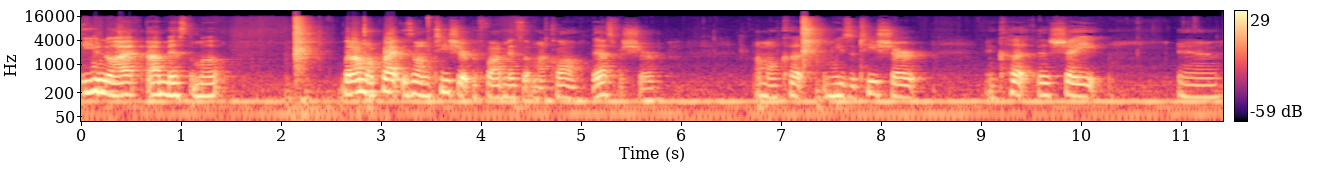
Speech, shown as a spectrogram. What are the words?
you know I, I messed them up. But I'm going to practice on a t-shirt before I mess up my cloth. That's for sure. I'm going to cut and use a t-shirt and cut the shape and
